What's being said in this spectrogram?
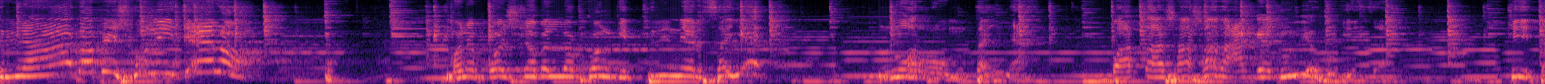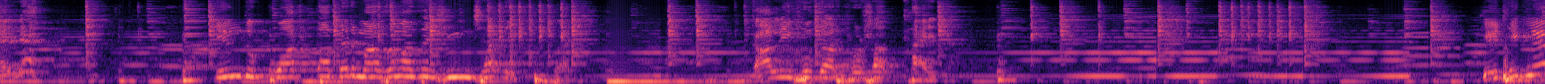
শুনি মানে বৈষ্ণবের লক্ষণ কি? সাইয়ে নরম, তাই না? বাতাস আসার আগে দুলিয়ে ঘুরিয়ে যায়। কি, তাই না? কিন্তু কর্তাদের মাঝে মাঝে হিংসা দেখতে পাই কালী পূজার প্রসাদ খায় না। কি, ঠিক না?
